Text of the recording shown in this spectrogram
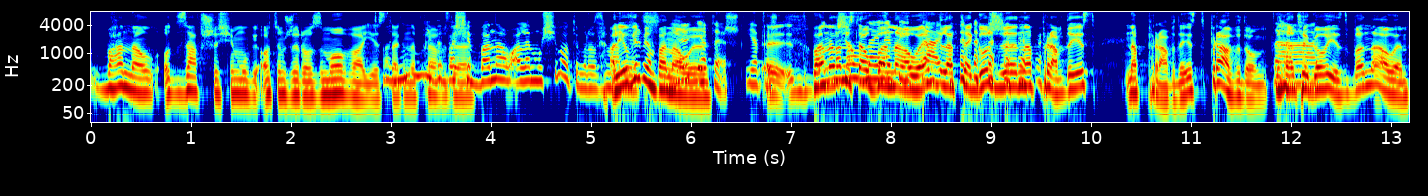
banał. Od zawsze się mówi o tym, że rozmowa jest tak No, naprawdę. Niby właśnie banał, ale musimy o tym rozmawiać. Ale ja uwielbiam banały. Nie? Ja też, ja też. E, Banał się Banał stał najlepiej, banałem, tak. dlatego że naprawdę jest, naprawdę jest prawdą. Tak. Dlatego jest banałem.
